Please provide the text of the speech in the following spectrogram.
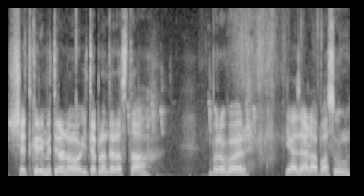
शेतकरी मित्रांनो इथंपर्यंत रस्ता बरोबर या झाडापासून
